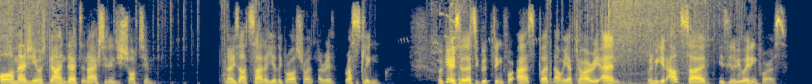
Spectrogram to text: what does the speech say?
Oh, imagine he was behind that and I accidentally shot him. No, he's outside. I hear the grass uh, rustling. Okay, so that's a good thing for us, but now we have to hurry. And when we get outside, he's going to be waiting for us.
